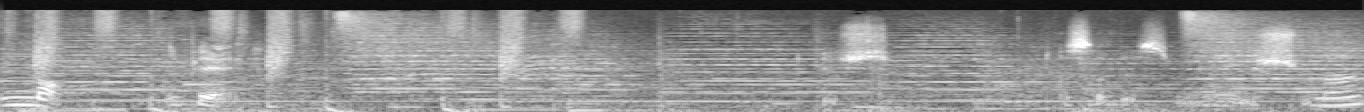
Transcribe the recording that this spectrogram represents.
No, pięknie. Sobie zmniejszmy.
